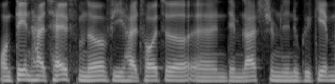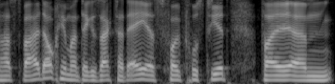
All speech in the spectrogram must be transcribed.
und denen halt helfen, ne? Wie halt heute äh, in dem Livestream, den du gegeben hast, war halt auch jemand, der gesagt hat, ey, er ist voll frustriert, weil ähm,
